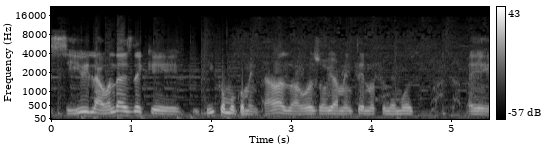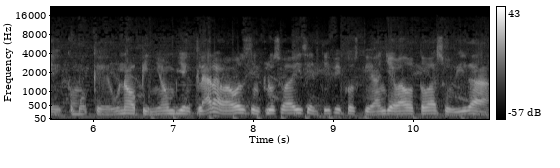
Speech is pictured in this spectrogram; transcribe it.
Sí, la onda es de que, sí, como comentabas, vamos, obviamente no tenemos eh, como que una opinión bien clara, vamos, incluso hay científicos que han llevado toda su vida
